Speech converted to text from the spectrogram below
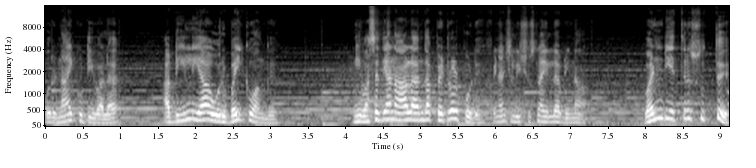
ஒரு நாய்க்குட்டி வலை அப்படி இல்லையா? ஒரு பைக் வாங்கு. நீ வசதியான ஆளாக இருந்தால் பெட்ரோல் போடு. ஃபினான்ஷியல் இஷ்யூஸ்லாம் இல்லை அப்படின்னா. வண்டி எத்தனை சுற்று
